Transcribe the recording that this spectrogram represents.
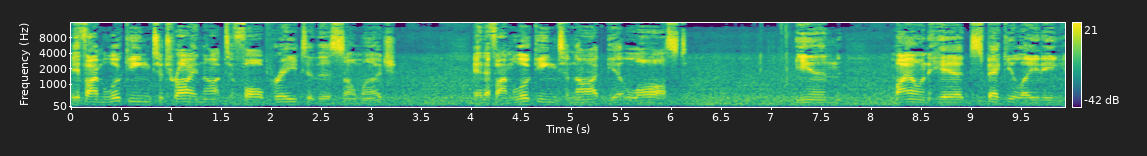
if I'm looking to try not to fall prey to this so much, and if I'm looking to not get lost in my own head speculating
